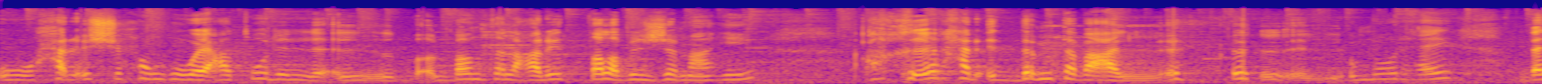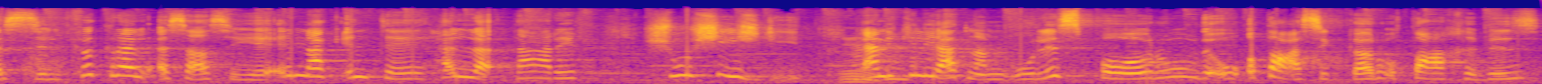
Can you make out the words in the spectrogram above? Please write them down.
وحرق الشحوم هو على طول ال- ال- البنط العريض طلب الجماهير. غير حرق الدم تبع ال- الأمور هي بس الفكرة الأساسية إنك أنت هلأ تعرف شو شيء جديد يعني كلياتنا بنقول سبور وقطع سكر وقطع خبز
